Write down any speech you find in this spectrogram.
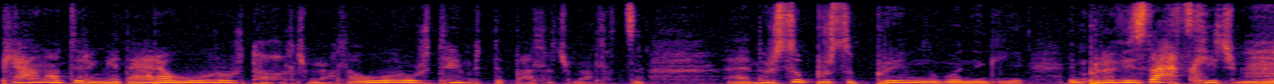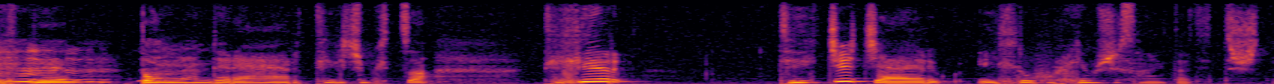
пиано дээр ингээд арай өөр өөр тоглож моглоо өөр өөр темптэй болгож болгоцсон амар супер супрем нөгөө нэг импровизац хийж мэгэл тий дуу муун дээр айр тэгж мэгцэн. Тэгэхээр тэгжиж айр илүү хөрх юм шиг санагдаад идэв шүү дээ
